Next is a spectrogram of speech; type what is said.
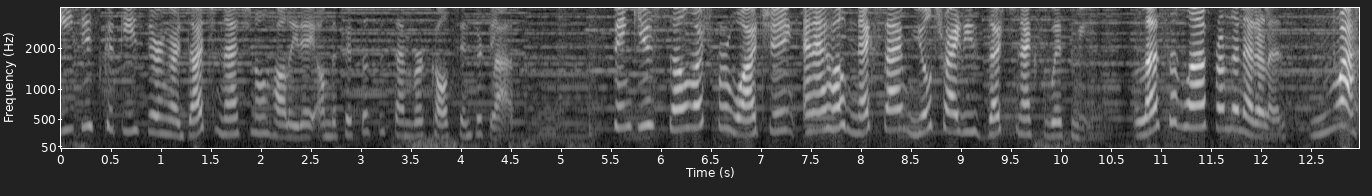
eat these cookies during our Dutch national holiday on the 5th of December called Sinterklaas. Thank you so much for watching and I hope next time you'll try these Dutch snacks with me. Lots of love from the Netherlands. Mwah!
